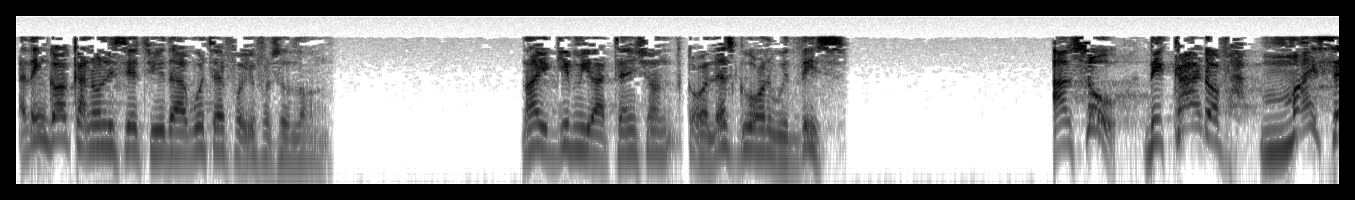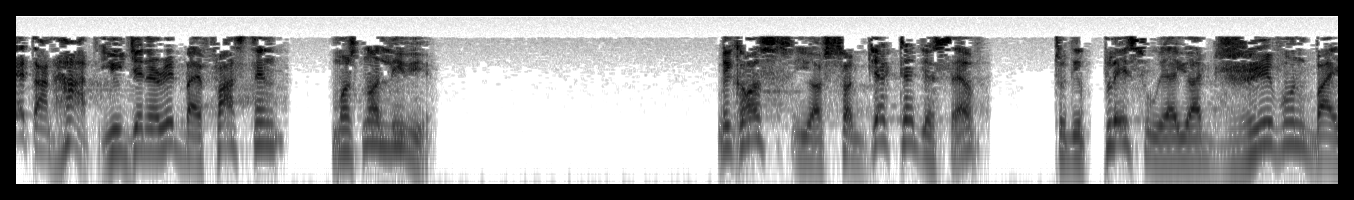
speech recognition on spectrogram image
I think God can only say to you that I've waited for you for so long. Now you give me your attention. Let's go on with this. And so, the kind of mindset and heart you generate by fasting must not leave you. Because you have subjected yourself to the place where you are driven by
